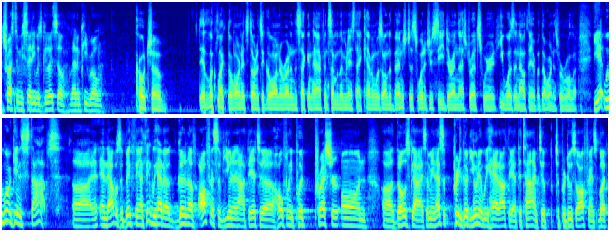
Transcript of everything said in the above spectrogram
trust him. He said he was good, so let him keep rolling. Coach, it looked like the Hornets started to go on the run in the second half, and some of the minutes that Kevin was on the bench. Just what did you see during that stretch where he wasn't out there, but the Hornets were rolling? Yeah, we weren't getting stops. Uh, and, and, that was a big thing. I think we had a good enough offensive unit out there to hopefully put pressure on uh, those guys. I mean, that's a pretty good unit we had out there at the time to, to produce offense, but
